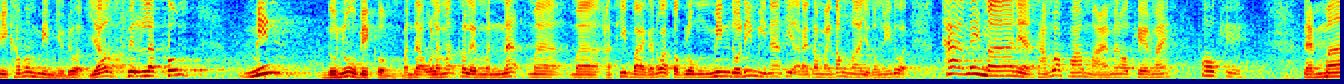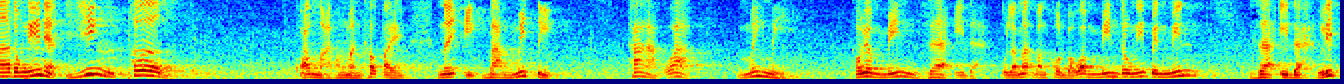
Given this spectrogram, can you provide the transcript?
มีคำว่า من อยู่ด้วย يغفر لكمมินดูนูบิกมบรรดาอุลามะก็เลยมันนะมามาอธิบายกันว่าตกลงมินตัวนี้มีหน้าที่อะไรทำไมต้องมาอยู่ตรงนี้ด้วย ถ้าไม่มาเนี่ยถามว่าความหมายมันโอเคไหมก็โอเค แต่มาตรงนี้เนี่ยยิ่งเพิ่มความหมายของมันเข้าไปในอีกบางมิติ ถ้าหากว่าไม่มี เขาเรียกมินซาอิดะอุลามะบางคนบอกว่ามินตรงนี้เป็นมิน ซาอิดะลิต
